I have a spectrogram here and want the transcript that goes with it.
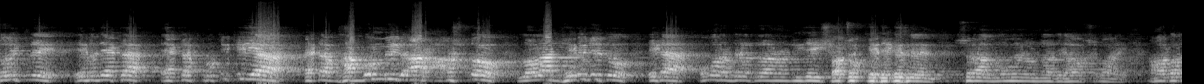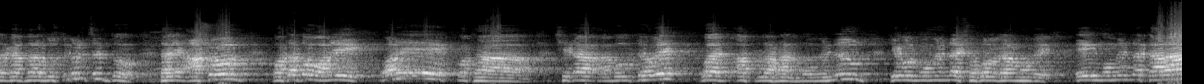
চরিত্রে এর মধ্যে একটা একটা প্রতিক্রিয়া, একটা ভাবগম্ভীর আর আসত ললাট ঘেমে যেত, এটা ওমর আনহু নিজেই সচক্ষে দেখেছিলেন সূরাল মুমিনুন নাযিল হওয়ার সময়। আমার কথাকে আপনারা বুঝতে পেরেছেন তো? তাহলে আসল কথা তো অনেক অনেক কথা। সেটা বলতে হবে কেবল সফল হবে। এই কারা?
